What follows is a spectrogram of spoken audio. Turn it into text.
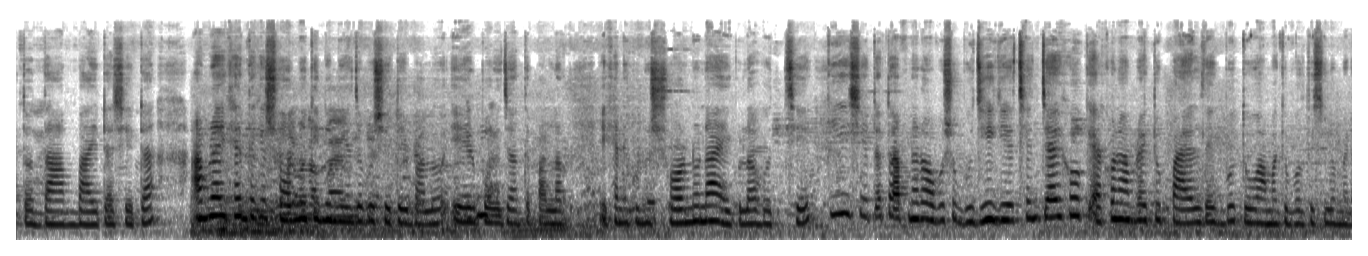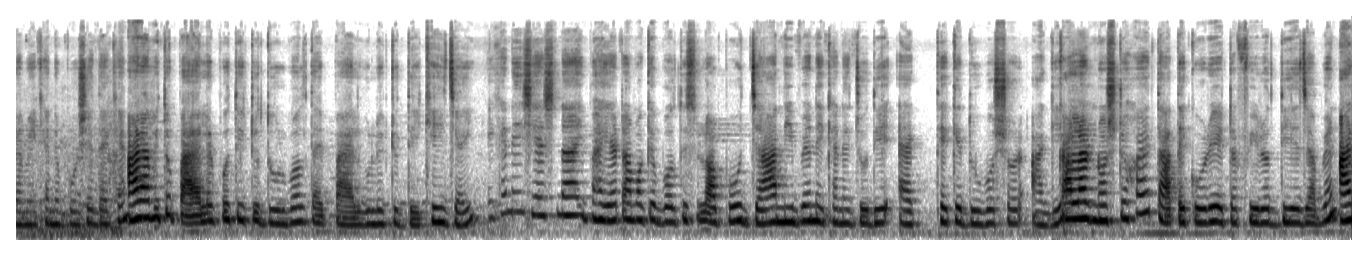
এত দাম বা এটা সেটা আমরা এখান থেকে স্বর্ণ কিনে নিয়ে যাব সেটাই ভালো। এরপরে জানতে পারলাম এখানে কোনো স্বর্ণ না এগুলা হচ্ছে। কি সেটা তো আপনারা অবশ্য বুঝিয়ে গিয়েছেন। যাই হোক এখন আমরা একটু পায়েল দেখব। তো আমাকে বলতেছিল, ম্যাডাম, এখানে বসে দেখেন। আর আমি তো পায়েলের প্রতি একটু দুর্বল, তাই পায়েলগুলো একটু দেখেই যাই। এখানেই শেষ নাই। ভাইয়াটা আমাকে বলতেছিল, আপু, যা নিবেন এখানে যদি এক থেকে দু বছর আগে কালার নষ্ট হয়, তাতে করে এটা ফেরত দিয়ে যাবেন। আর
